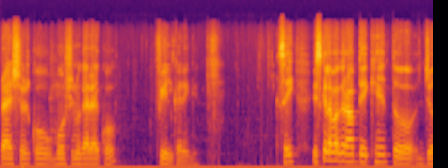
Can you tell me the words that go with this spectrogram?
प्रेशर को मोशन वगैरह को फील करेंगे। सही, इसके अलावा अगर आप देखें तो जो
